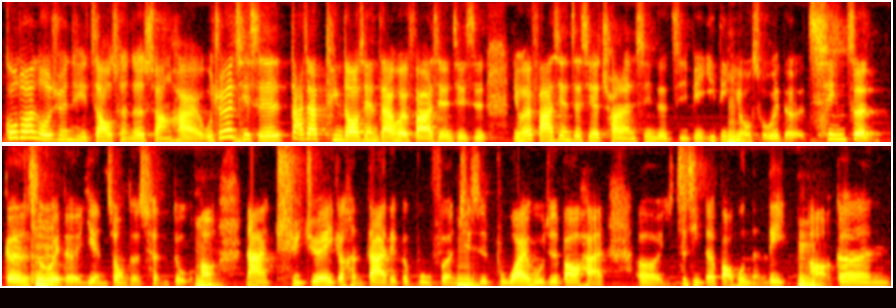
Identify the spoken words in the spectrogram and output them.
高端螺旋体造成的伤害，我觉嗯得其实大家听到现在会发现，其实你会发现这些传染性的疾病一定嗯。有所谓的轻症跟所谓的严重的程度哈、嗯。那取决一个很大的一个部分，嗯。其实不外乎就是包含呃自己的保护能力嗯。啊、跟。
